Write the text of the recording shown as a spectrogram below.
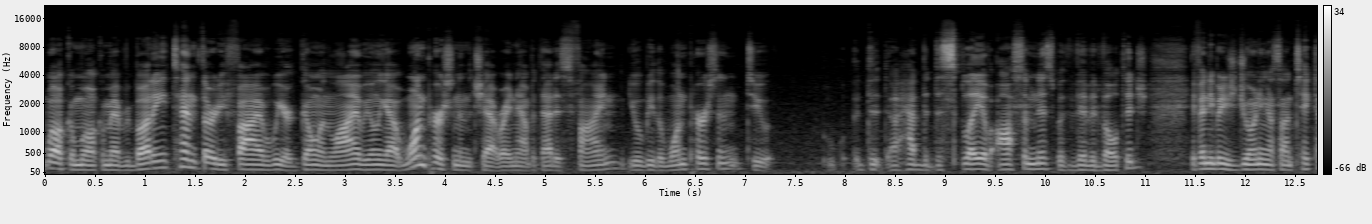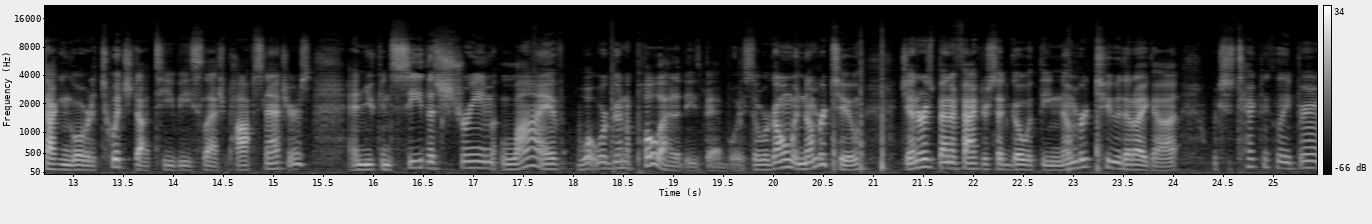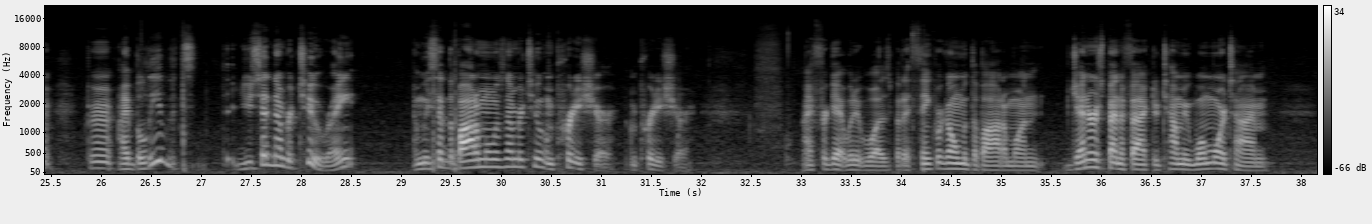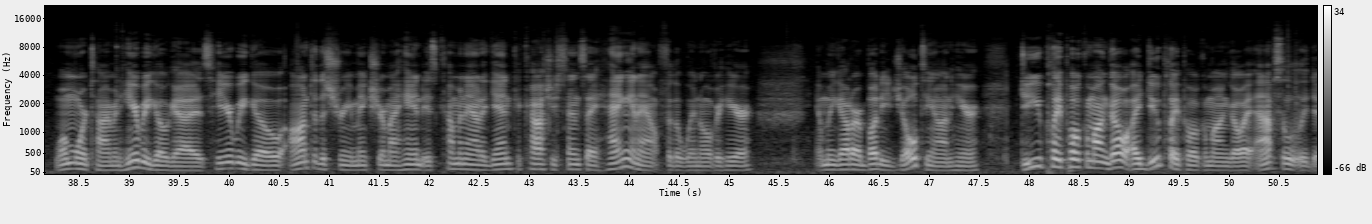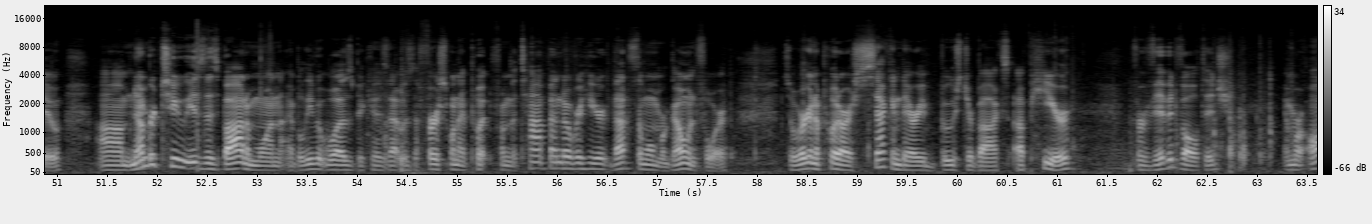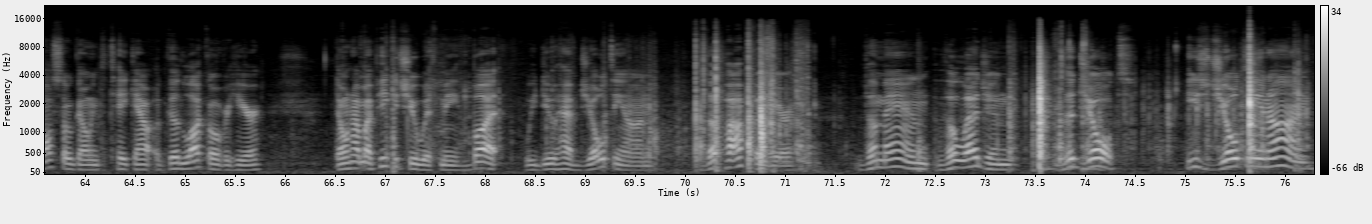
Welcome, welcome everybody. 1035, we are going live. We only got one person in the chat right now, but that is fine. You will be the one person to uh, have the display of awesomeness with Vivid Voltage. If anybody's joining us on TikTok, you can go over to twitch.tv slash popsnatchers, and you can see the stream live what we're going to pull out of these bad boys. So we're going with number two. Generous Benefactor said go with the number two that I got, which is technically, I believe it's, you said number two, right? And we said the bottom one was number two? I'm pretty sure. I'm pretty sure. I forget what it was, but I think we're going with the bottom one. Generous Benefactor, tell me one more time. One more time. And here we go, guys. Here we go. Onto the stream. Make sure my hand is coming out again. Kakashi Sensei hanging out for the win over here. And we got our buddy Jolty on here. Do you play Pokemon Go? I do play Pokemon Go. I absolutely do. Um, number two is this bottom one. I believe it was because that was the first one I put from the top end over here. That's the one we're going for. So we're going to put our secondary booster box up here for Vivid Voltage. And we're also going to take out a good luck over here. Don't have my Pikachu with me, but we do have Jolteon, the pop figure, the man, the legend, the Jolt. He's jolting on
